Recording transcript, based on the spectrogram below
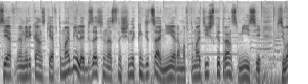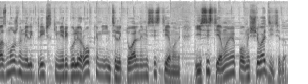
все американские автомобили обязательно оснащены кондиционером, автоматической трансмиссией, всевозможными электрическими регулировками и интеллектуальными системами и системами помощи водителю.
